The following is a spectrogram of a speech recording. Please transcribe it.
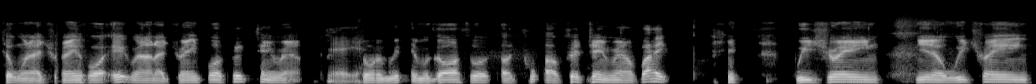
so when I trained for eight round, I trained for a fifteen round. Yeah, yeah. So in, in regards to a, a, a fifteen round fight, we train, you know, we train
